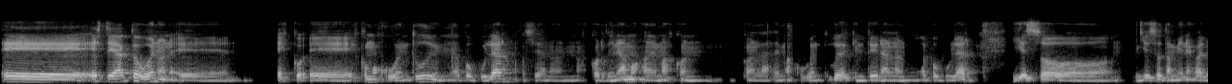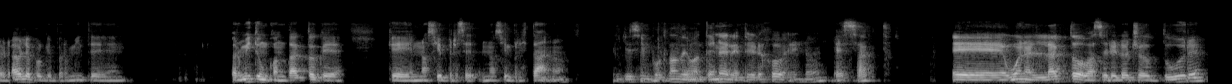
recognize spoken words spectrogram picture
Eh, este acto, bueno, eh, eh, es, como juventud y unidad popular, o sea, nos coordinamos además con, las demás juventudes que integran la unidad popular y eso, y eso también es valorable porque permite, permite un contacto que, no, siempre no siempre está, ¿no? Y es importante mantener entre los jóvenes, ¿no? Exacto. Bueno, el acto va a ser el 8 de octubre,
